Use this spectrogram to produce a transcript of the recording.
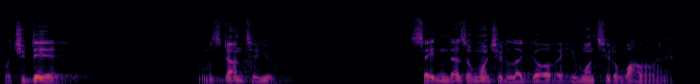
what you did, what was done to you. Satan doesn't want you to let go of it, he wants you to wallow in it.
